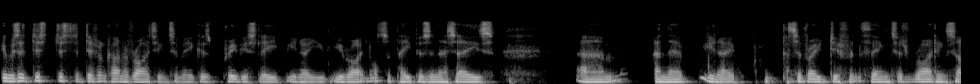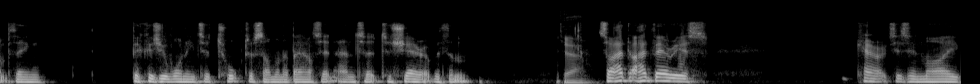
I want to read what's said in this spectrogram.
It was a just just a different kind of writing to me because previously, you know, you, you write lots of papers and essays, um, and they're you know that's a very different thing to writing something because you're wanting to talk to someone about it and to, to share it with them. Yeah. So I had I had various characters in my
